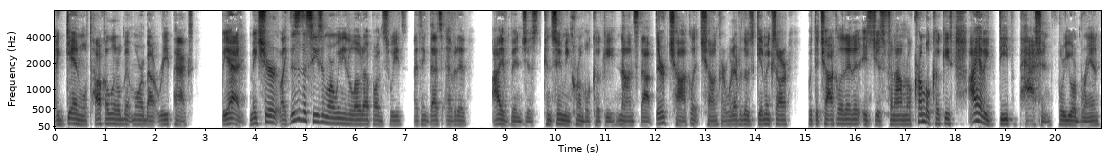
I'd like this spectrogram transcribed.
Again, we'll talk a little bit more about repacks. But yeah, make sure like this is the season where we need to load up on sweets. I think that's evident. I've been just consuming Crumbl cookie nonstop. Their chocolate chunk or whatever those gimmicks are with the chocolate in it is just phenomenal. Crumbl cookies. I have a deep passion for your brand.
